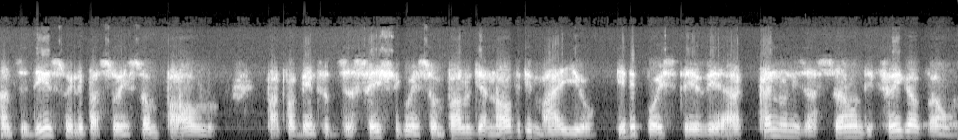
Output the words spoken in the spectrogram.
Antes disso, ele passou em São Paulo. Papa Bento XVI chegou em São Paulo dia 9 de maio e depois teve a canonização de Frei Galvão,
